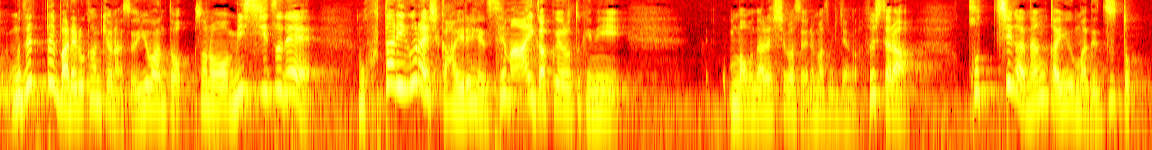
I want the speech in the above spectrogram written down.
もう絶対バレる環境なんですよ。言わんと。その密室でもう2人ぐらいしか入れへん狭い楽屋の時にまあおならしますよねますみちゃんが。そしたらこっちが何か言うまでずっと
